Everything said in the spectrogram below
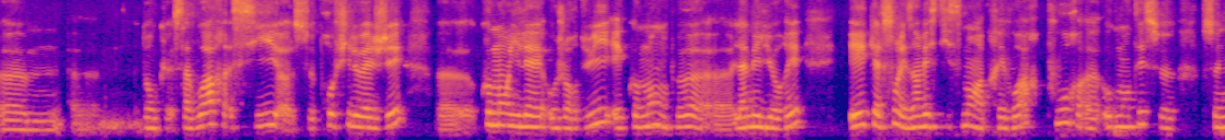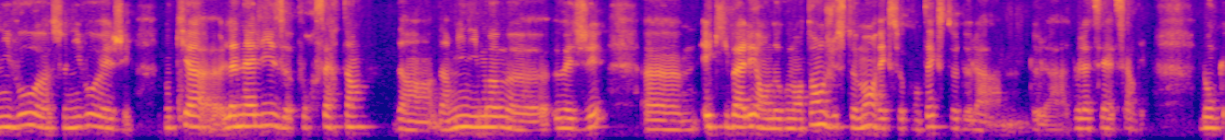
Euh, euh, donc, savoir si euh, ce profil ESG, comment il est aujourd'hui et comment on peut l'améliorer et quels sont les investissements à prévoir pour augmenter ce, niveau, ce niveau ESG. Donc, il y a l'analyse pour certains d'un minimum ESG e et qui va aller en augmentant justement avec ce contexte de la, de la, de la CSRD. Donc,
